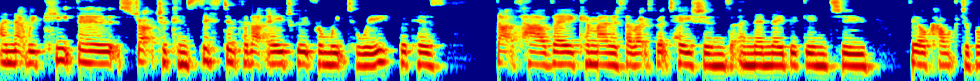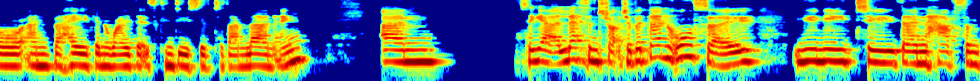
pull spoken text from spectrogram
And that we keep the structure consistent for that age group from week to week because that's how they can manage their expectations and then they begin to feel comfortable and behave in a way that is conducive to them learning. Um, so yeah, lesson structure, but then also you need to then have some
